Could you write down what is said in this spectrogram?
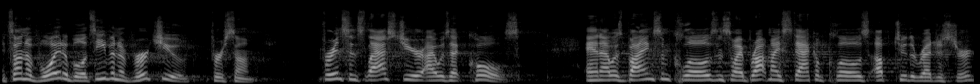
it's unavoidable, it's even a virtue for some. For instance, last year I was at Kohl's and I was buying some clothes, and so I brought my stack of clothes up to the register.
